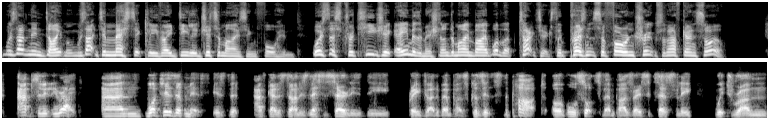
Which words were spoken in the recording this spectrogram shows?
was that an indictment? Was that domestically very delegitimizing for him? Was the strategic aim of the mission undermined by, well, the tactics, the presence of foreign troops on Afghan soil? Absolutely right. And what is a myth is that Afghanistan is necessarily the graveyard of empires because it's the part of all sorts of empires very successfully which run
